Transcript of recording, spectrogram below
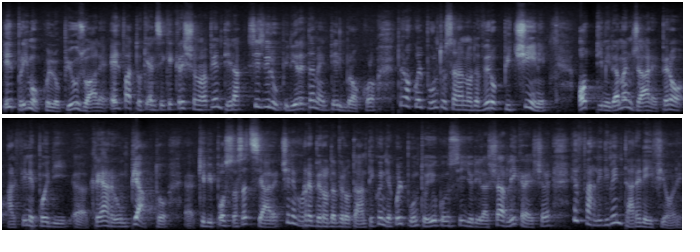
Il primo, quello più usuale, è il fatto che anziché crescere una piantina si sviluppi direttamente il broccolo, però a quel punto saranno davvero piccini, ottimi da mangiare, però al fine poi di eh, creare un piatto eh, che vi possa saziare ce ne vorrebbero davvero tanti, quindi a quel punto io consiglio di lasciarli crescere e farli diventare dei fiori.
